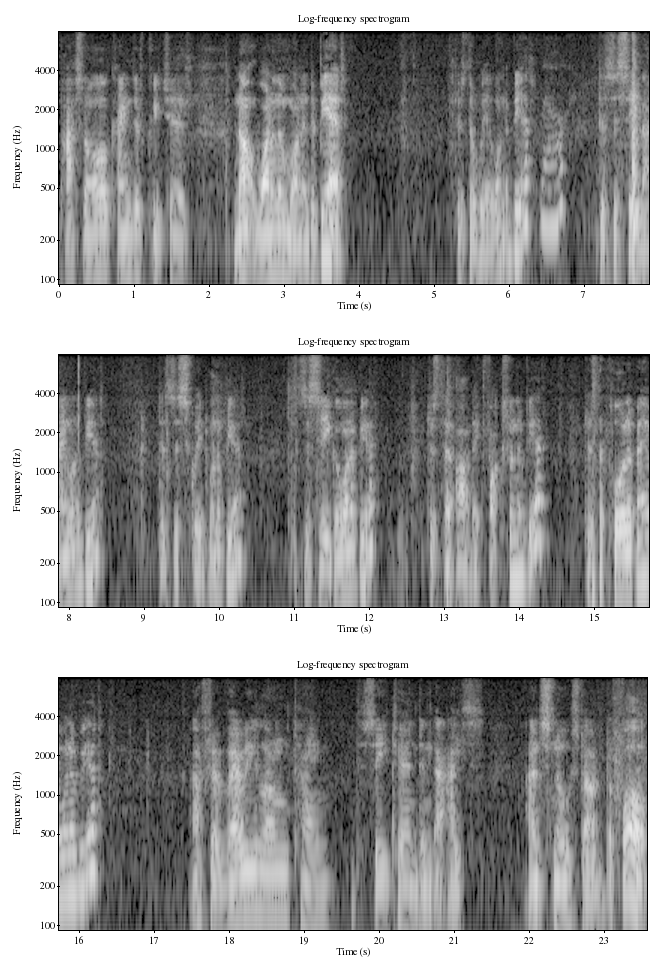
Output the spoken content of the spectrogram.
past all kinds of creatures. Not one of them wanted a beard. Does the whale want a beard? No. Does the sea lion want a beard? Does the squid want a beard? Does the seagull want a beard? Does the arctic fox want a beard? Does the polar bear want a beard? After a very long time, the sea turned into ice and snow started to fall.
